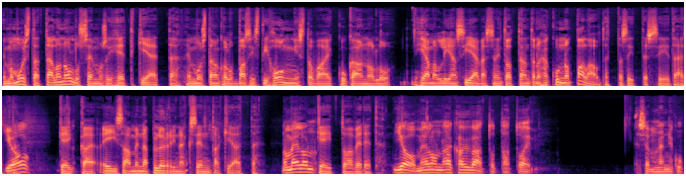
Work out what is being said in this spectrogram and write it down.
Ja mä muistan, että täällä on ollut semmoisia hetkiä, että en muista onko ollut basisti Hongisto vai kuka on ollut hieman liian sievässä, niin te olette antanut ihan kunnon palautetta sitten siitä, että Joo. keikka ei saa mennä plörinäksi sen takia, että No meillä on, keittoa vedetään. Joo, meillä on aika hyvä tota, toi, semmoinen niin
